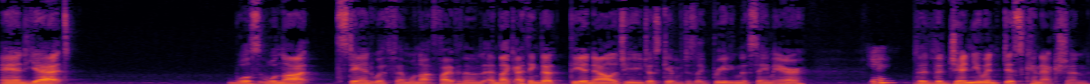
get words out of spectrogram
and yet will will not stand with them, will not fight for them. And like I think that the analogy you just gave of just like breathing the same air, mm-hmm. the the genuine disconnection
